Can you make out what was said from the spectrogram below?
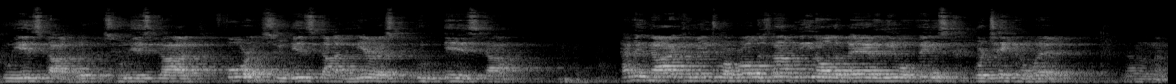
who is God with us, who is God for us, who is God near us, who is God. Having God come into our world does not mean all the bad and evil things were taken away. No, no, no.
